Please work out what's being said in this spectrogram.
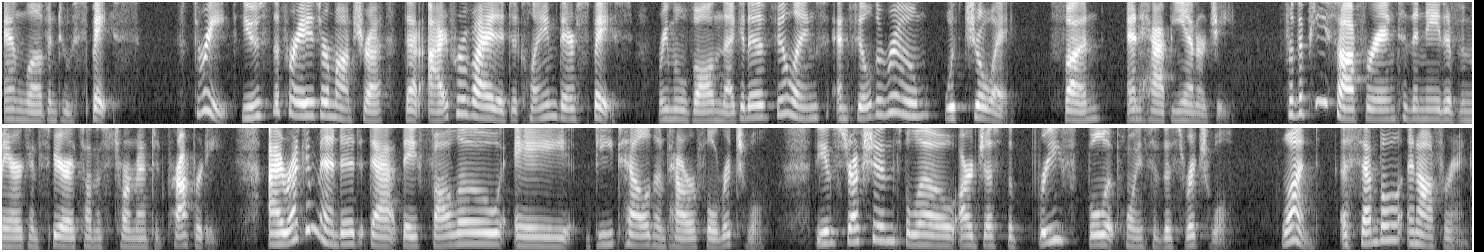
and love into a space. Three, use the phrase or mantra that I provided to claim their space. Remove all negative feelings and fill the room with joy, fun, and happy energy. For the peace offering to the Native American spirits on this tormented property, I recommended that they follow a detailed and powerful ritual. The instructions below are just the brief bullet points of this ritual. 1. Assemble an offering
